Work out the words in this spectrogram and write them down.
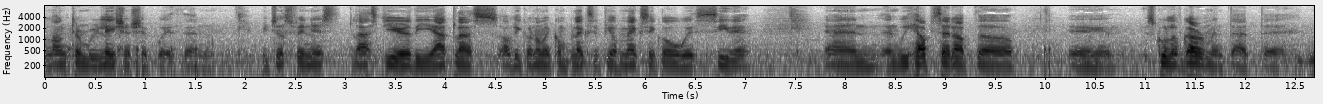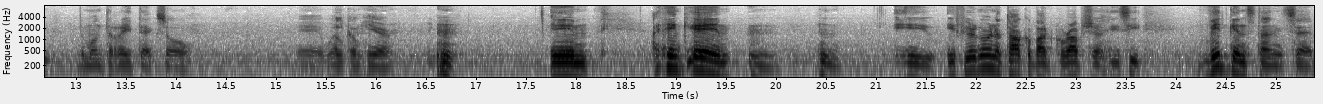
a long-term relationship with. And we just finished last year the Atlas of Economic Complexity of Mexico with CIDE, and, and we helped set up the uh, School of Government at uh, the Monterrey Tech. So uh, welcome here. um, I think um, if you're going to talk about corruption, you see, Wittgenstein said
